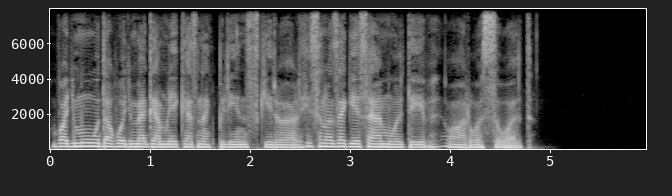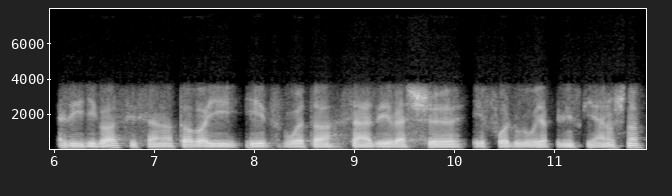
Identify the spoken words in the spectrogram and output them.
vagy mód, ahogy megemlékeznek Pilinszkiről, hiszen az egész elmúlt év arról szólt. Ez így igaz, hiszen a tavalyi év volt a száz éves évfordulója Pilinszki Jánosnak,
